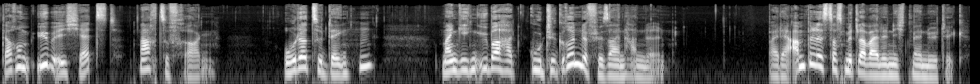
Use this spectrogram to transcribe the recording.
Darum übe ich jetzt, nachzufragen. Oder zu denken, mein Gegenüber hat gute Gründe für sein Handeln. Bei der Ampel ist das mittlerweile nicht mehr nötig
